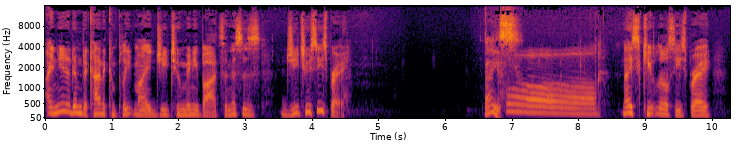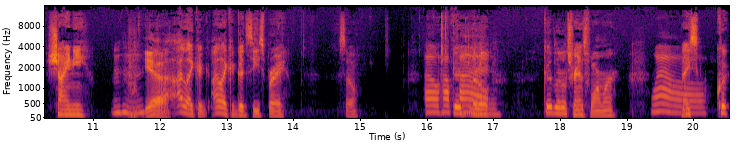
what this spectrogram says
I needed him to kind of complete my G2 mini bots, and this is G2 Sea Spray. Nice. Cool. Nice, cute little sea spray, shiny. Mm-hmm. Yeah, I, I like a I like a good sea spray. So Oh, how good fun. little good little transformer. wow. Nice quick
